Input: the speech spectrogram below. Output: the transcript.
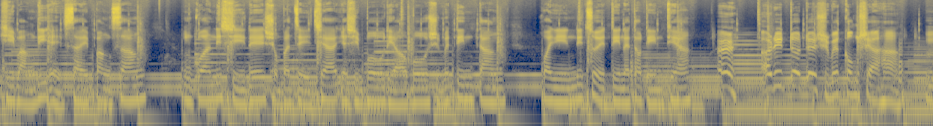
希望你会使放松。不管你是咧上班坐车，也是无聊无想要叮当，欢迎你做阵来到电听。哎，啊你到底想要讲啥哈？嗯，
